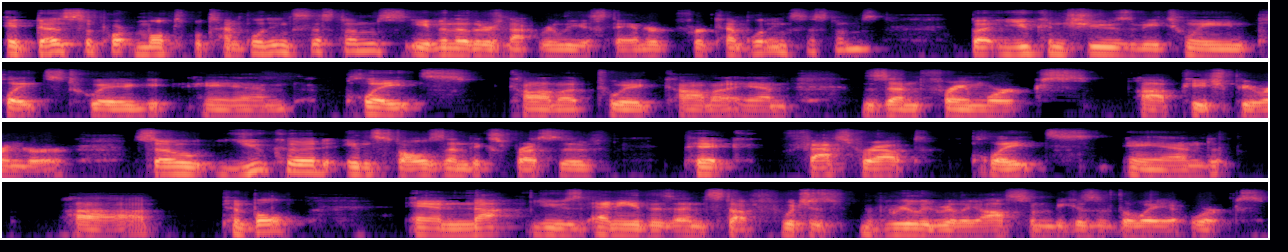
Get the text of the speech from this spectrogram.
it does support multiple templating systems, even though there's not really a standard for templating systems. But you can choose between plates, twig, and plates, comma, twig, comma, and Zend frameworks uh, PHP renderer. So you could install Zend Expressive, pick fast route plates and uh, Pimple, and not use any of the Zend stuff, which is really, really awesome because of the way it works.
